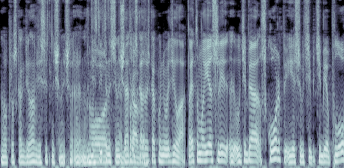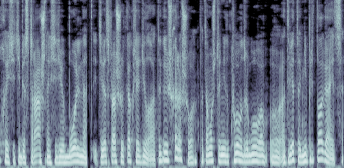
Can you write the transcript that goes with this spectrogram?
на вопрос, как дела, в действительности, начинает, в действительности вот, начинает рассказывать, как у него дела. Поэтому если у тебя скорбь, если тебе плохо, если тебе страшно, если тебе больно, тебя спрашивают, как у тебя дела, ты говоришь, хорошо, потому что никакого другого э, ответа не предполагается.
